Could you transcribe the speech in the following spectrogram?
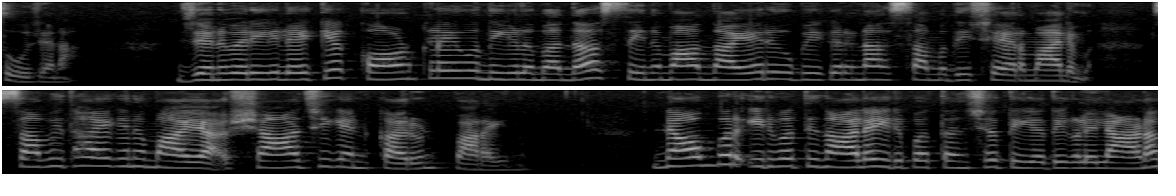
സൂചന. ജനുവരിയിലേക്ക് കോൺക്ലേവ് നീളുമെന്ന് സിനിമാ നയരൂപീകരണ സമിതി ചെയർമാനും സംവിധായകനുമായ ഷാജി എൻ കരുൺ പറയുന്നു. നവംബർ ഇരുപത്തിനാല് ഇരുപത്തഞ്ച് തീയതികളിലാണ്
